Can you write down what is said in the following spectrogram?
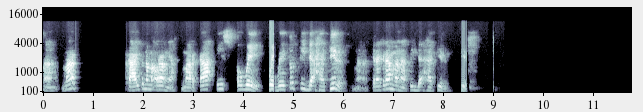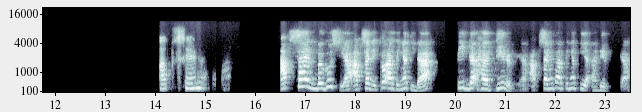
nah Marka itu nama orang ya. Marka is away away itu tidak hadir. Nah kira-kira mana tidak hadir? Absen. absen bagus ya. Absen itu artinya tidak tidak hadir ya. Absen itu artinya tidak hadir ya.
